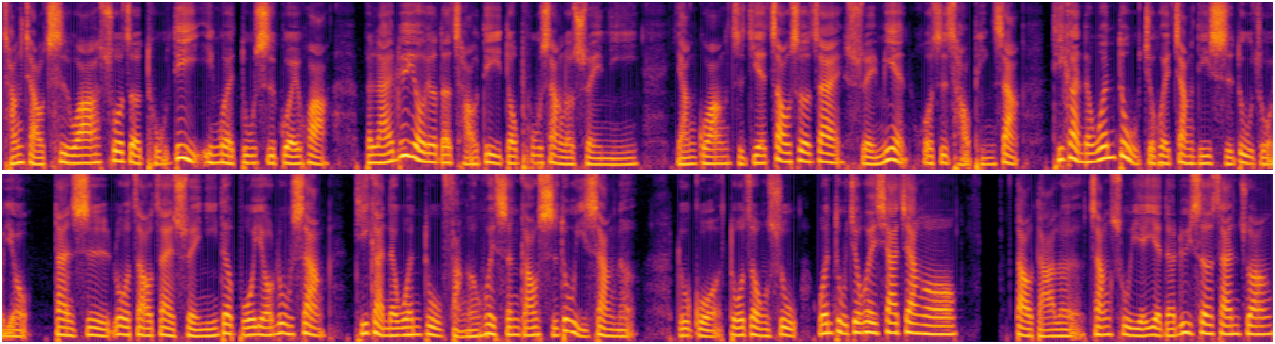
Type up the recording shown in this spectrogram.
长脚赤蛙说着，土地因为都市规划，本来绿油油的草地都铺上了水泥，阳光直接照射在水面或是草坪上，体感的温度就会降低十度左右。但是，若照在水泥的柏油路上，体感的温度反而会升高十度以上呢。如果多种树，温度就会下降哦。到达了樟树爷爷的绿色山庄，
